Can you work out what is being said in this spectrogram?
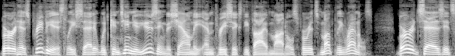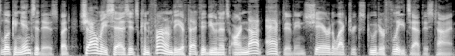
Bird has previously said it would continue using the Xiaomi M365 models for its monthly rentals. Bird says it's looking into this, but Xiaomi says it's confirmed the affected units are not active in shared electric scooter fleets at this time.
